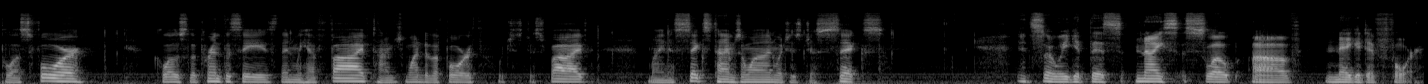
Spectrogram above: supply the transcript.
plus 4. Close the parentheses. Then we have 5 times 1 to the fourth, which is just 5, minus 6 times 1, which is just 6. And so we get this nice slope of negative 4.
